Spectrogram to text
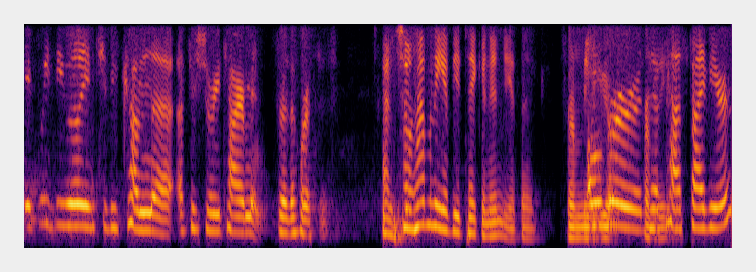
if we'd be willing to become the official retirement for the horses. And so, how many have you taken in? Do you think from New Over York? From the New- past five years,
